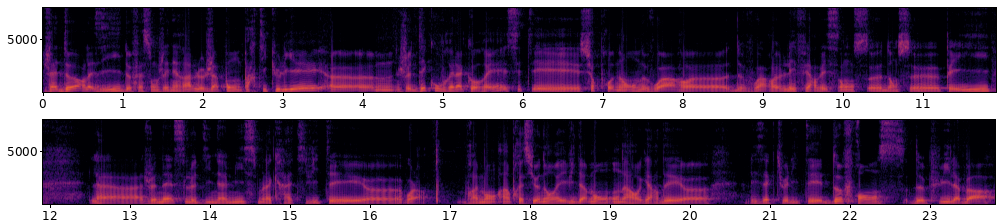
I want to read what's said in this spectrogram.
J'adore l'Asie de façon générale, le Japon en particulier. Je découvrais la Corée. C'était surprenant de voir, de voir l'effervescence dans ce pays, la jeunesse, le dynamisme, la créativité. voilà, vraiment impressionnant. Et évidemment, on a regardé euh, les actualités de France depuis là-bas.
